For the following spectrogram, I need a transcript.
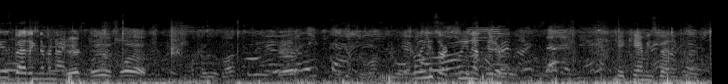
Clea's batting number nine. Yeah, Cleo's left. Clea's our cleanup hitter. Okay, Kami's batting first.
